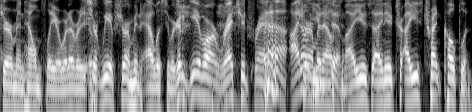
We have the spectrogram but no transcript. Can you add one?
Sherman Hemsley or whatever. Sir, we have Sherman Ellison. We're going to give our wretched friend I don't Sherman use Ellison. him. I use I knew I use Trent Copeland.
